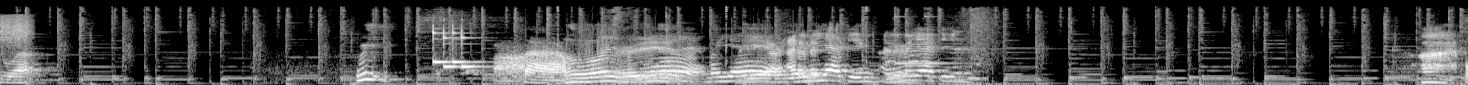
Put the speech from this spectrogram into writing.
ดูฮะเฮ้ยอ่าสามเฮ้ยไม่แย่ไม่แย่ ไม่แย่ อันนี้ไม่แย่จริง อันนี้ไม่แย่จริงอ่าโปร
